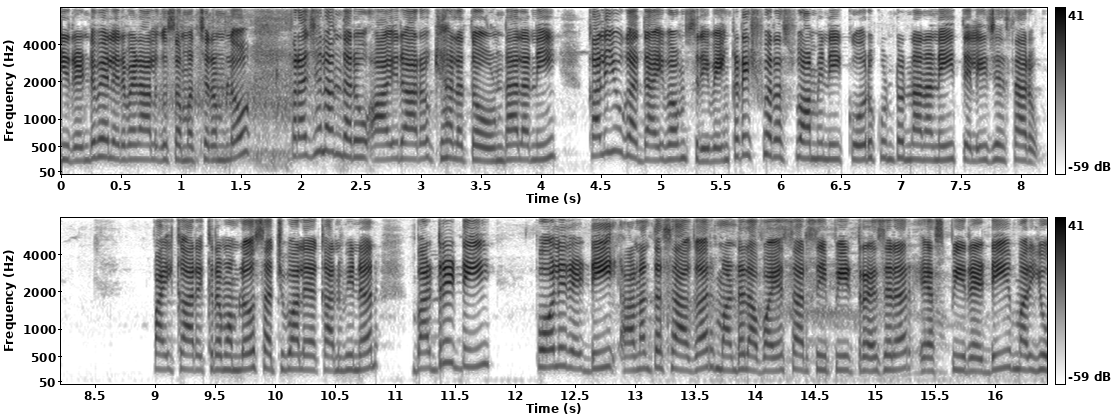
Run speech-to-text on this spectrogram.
ఈ రెండు వేల ఇరవై నాలుగు సంవత్సరంలో ప్రజలందరూ ఆయురారోగ్యాలతో ఉండాలని కలియుగ దైవం శ్రీ వెంకటేశ్వర స్వామిని కోరుకుంటున్నానని తెలియజేశారు. పై కార్యక్రమంలో సచివాలయ కన్వీనర్ బడ్రెడ్డి పోలిరెడ్డి అనంతసాగర్ మండల వైఎస్ఆర్సీపీ ట్రెజరర్ ఎస్పీ రెడ్డి మరియు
